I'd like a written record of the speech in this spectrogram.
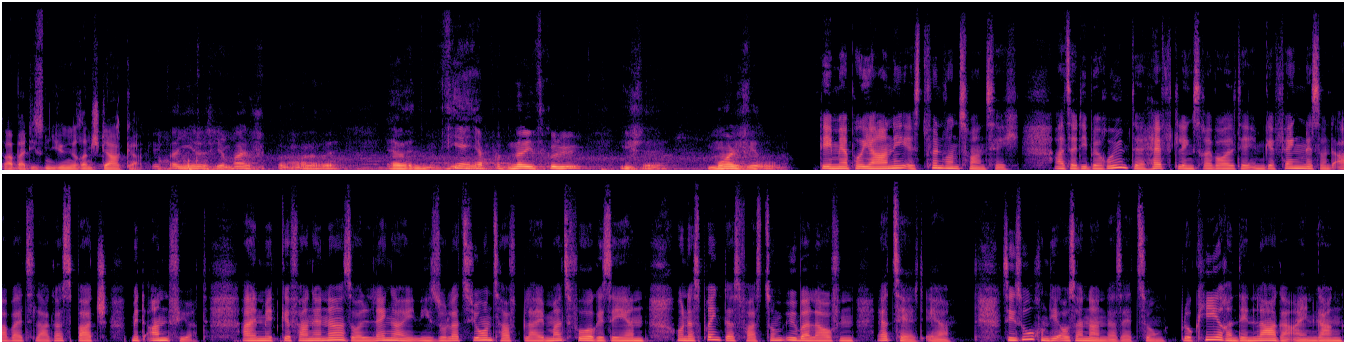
war bei diesen Jüngeren stärker. Demir Pojani ist 25, als er die berühmte Häftlingsrevolte im Gefängnis und Arbeitslager Spac mit anführt. Ein Mitgefangener soll länger in Isolationshaft bleiben als vorgesehen, und das bringt das fast zum Überlaufen, erzählt er. Sie suchen die Auseinandersetzung, blockieren den Lagereingang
